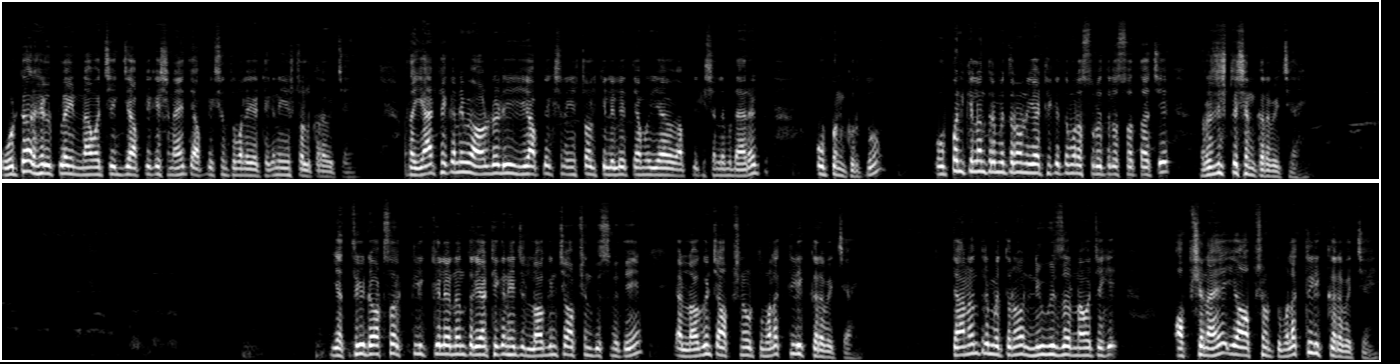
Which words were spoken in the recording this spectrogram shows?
वोटर हेल्पलाईन नावाची एक जे ॲप्लिकेशन आहे ते ॲप्लिकेशन तुम्हाला या ठिकाणी इन्स्टॉल करायचे आहे. आता या ठिकाणी मी ऑलरेडी हे ॲप्लिकेशन इन्स्टॉल केलेले त्यामुळे या ॲप्लिकेशनला मी डायरेक्ट ओपन करतो. ओपन केल्यानंतर मित्रांनो या ठिकाणी तुम्हाला सुरुवातीला स्वतःचे रजिस्ट्रेशन करायचे आहे. या थ्री डॉट्सवर क्लिक केल्यानंतर या ठिकाणी हे जे लॉग इनचे ऑप्शन दिसून येते या लॉगिनच्या ऑप्शनवर तुम्हाला क्लिक करायचे आहे. त्यानंतर मित्रांनो न्यू युजर नावाचे हे ऑप्शन आहे. या ऑप्शनवर तुम्हाला क्लिक करायचे आहे.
